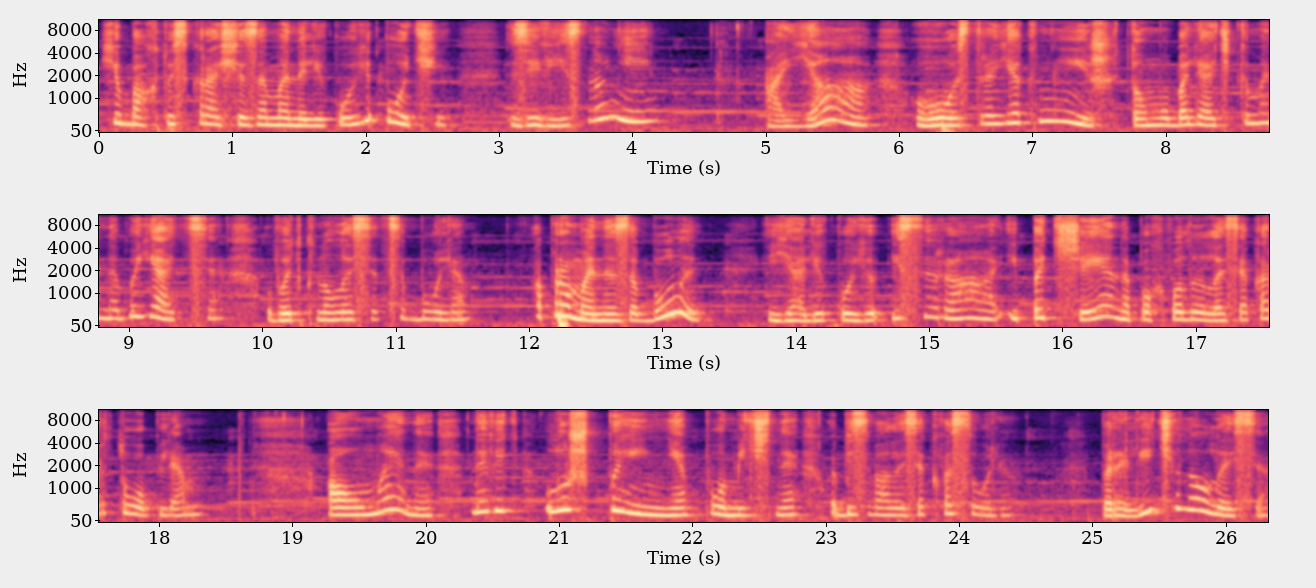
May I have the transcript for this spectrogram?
Хіба хтось краще за мене лікує очі? Звісно, ні. А я гостра, як ніж, тому болячки мене бояться, виткнулася цибуля. А про мене забули? Я лікую і сира, і печена, похвалилася картопля. А у мене навіть лушпиння помічне, обізвалася квасоля. Перелічила Олеся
